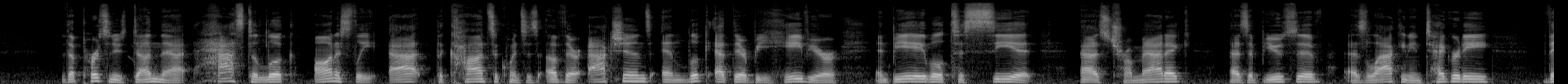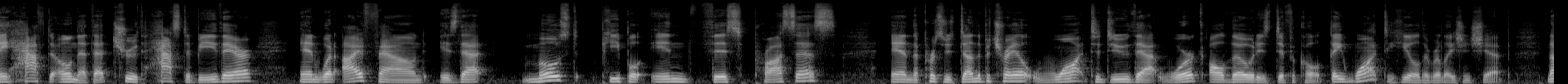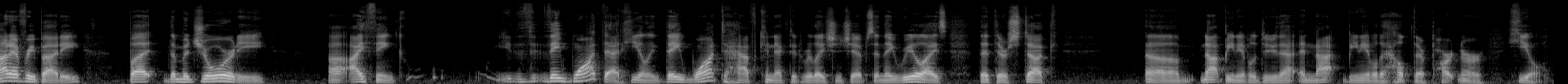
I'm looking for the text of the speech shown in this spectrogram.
the person who's done that has to look honestly at the consequences of their actions and look at their behavior and be able to see it as traumatic, as abusive, as lacking integrity. They have to own that. That truth has to be there. And what I found is that most people in this process and the person who's done the betrayal want to do that work, although it is difficult. They want to heal the relationship. Not everybody, but the majority, uh, I think, they want that healing. They want to have connected relationships, and they realize that they're stuck um, not being able to do that and not being able to help their partner heal.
